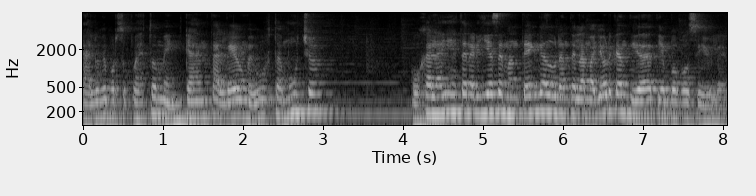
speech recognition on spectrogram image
algo que por supuesto me encanta, Leo, me gusta mucho. Ojalá y esta energía se mantenga durante la mayor cantidad de tiempo posible.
